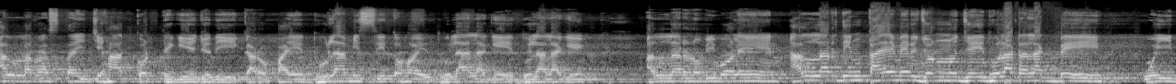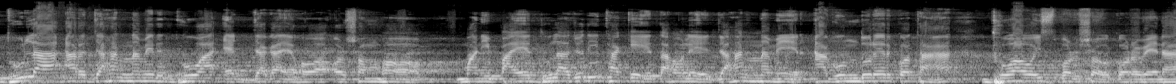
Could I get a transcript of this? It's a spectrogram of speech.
আল্লাহর রাস্তায় জিহাদ করতে গিয়ে যদি কারও পায়ে ধুলা মিশ্রিত হয়, ধুলা লাগে ধুলা লাগে, আল্লাহর নবী বলেন, আল্লাহর দিন কায়েমের জন্য যেই ধুলাটা লাগবে, ওই ধুলা আর জাহান্নামের ধোয়া এক জায়গায় হওয়া অসম্ভব। মানে পায়ে ধুলা যদি থাকে, তাহলে জাহান্নামের আগুন দূরের কথা, ধোয়াও স্পর্শ করবে না।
